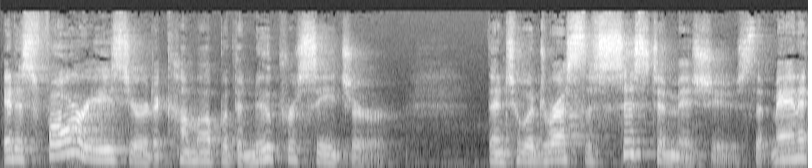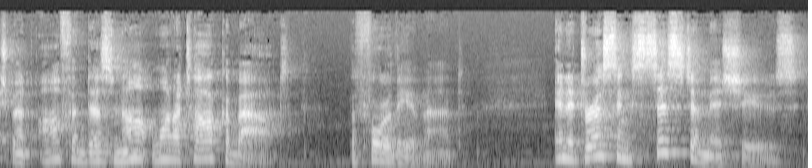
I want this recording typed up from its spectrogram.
It is far easier to come up with a new procedure than to address the system issues that management often does not want to talk about before the event. In addressing system issues,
